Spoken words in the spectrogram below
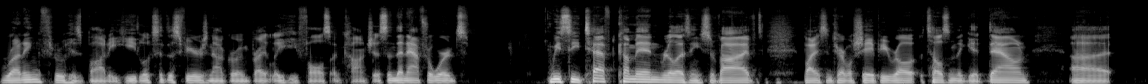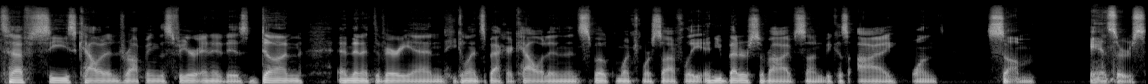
running through his body. He looks at the spheres now growing brightly. He falls unconscious. And then afterwards, we see Teft come in, realizing he survived. Body's in terrible shape. He re- tells him to get down. Uh, Teft sees Kaladin dropping the sphere and it is done. And then at the very end, he glanced back at Kaladin and spoke much more softly. And you better survive, son, because I want some answers.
